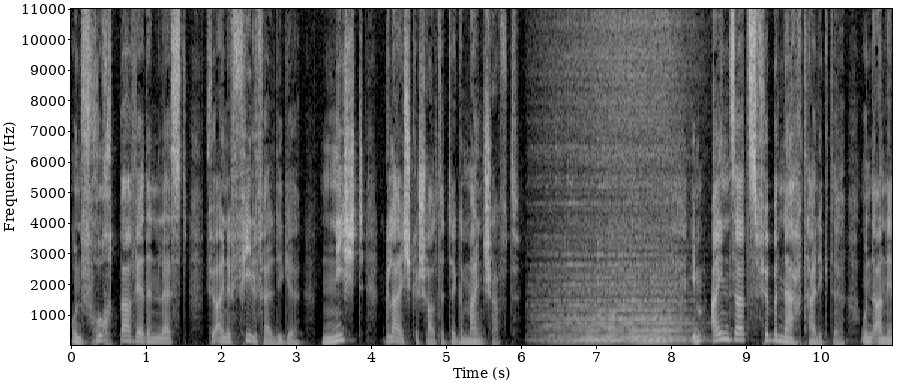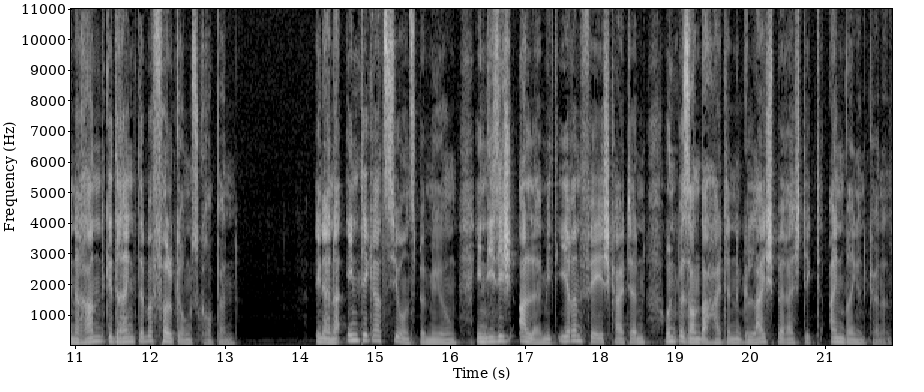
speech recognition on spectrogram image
und fruchtbar werden lässt für eine vielfältige, nicht gleichgeschaltete Gemeinschaft. Im Einsatz für benachteiligte und an den Rand gedrängte Bevölkerungsgruppen. In einer Integrationsbemühung, in die sich alle mit ihren Fähigkeiten und Besonderheiten gleichberechtigt einbringen können.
